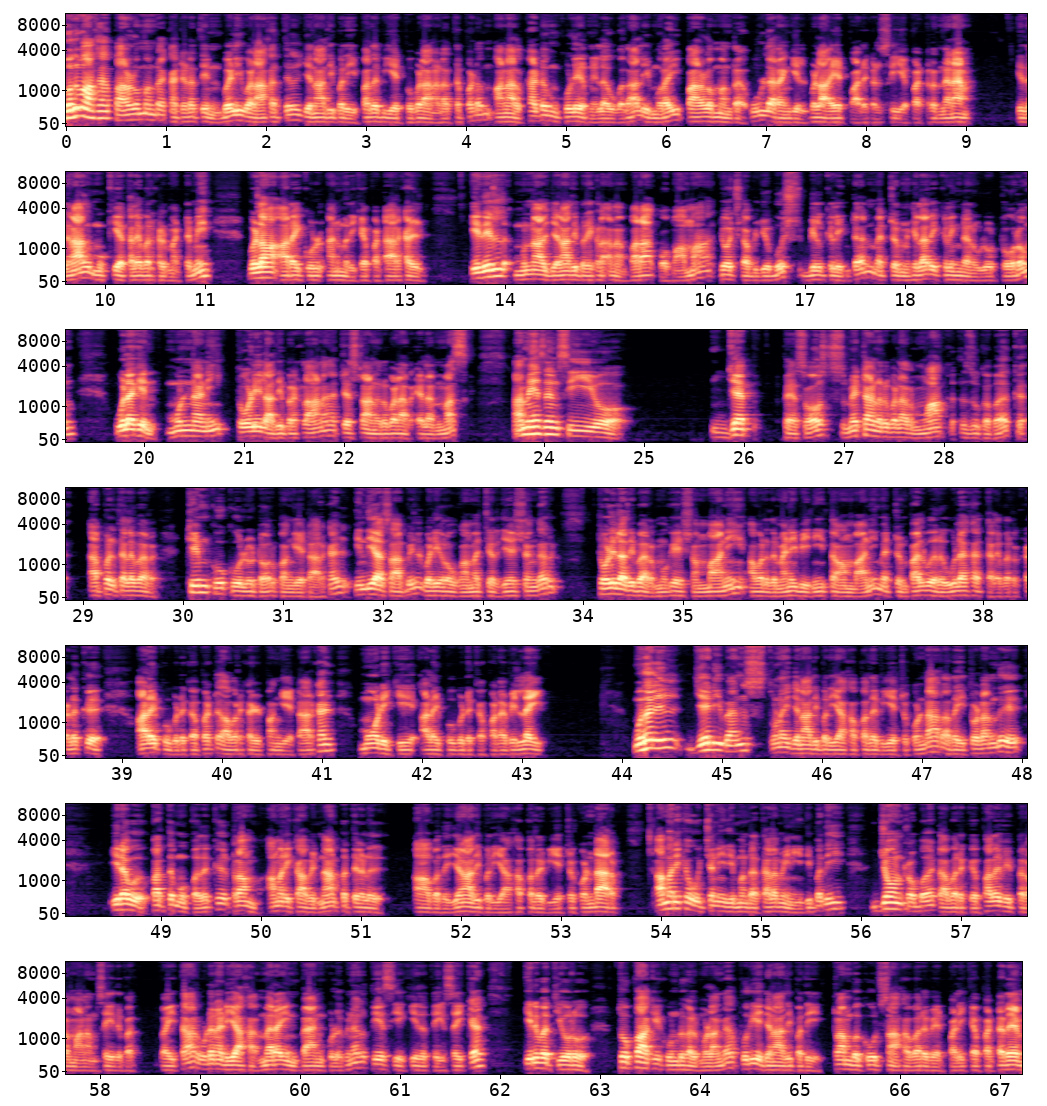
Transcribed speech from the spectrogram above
பொதுவாக பாராளுமன்ற கட்டிடத்தின் வெளி வளாகத்தில் ஜனாதிபதி பதவியேற்பு விழா நடத்தப்படும். ஆனால் கடும் குளிர் நிலவுவதால் இம்முறை பாராளுமன்ற உள்ளரங்கில் விழா ஏற்பாடுகள் செய்யப்பட்டிருந்தன. இதனால் முக்கிய தலைவர்கள் மட்டுமே விழா அறைக்குள் அனுமதிக்கப்பட்டார்கள். இதில் முன்னாள் ஜனாதிபதிகளான Barack Obama George W Bush Bill Clinton மற்றும் ஹிலரி கிளிங்டன் உள்ளிட்டோரும் உலகின் முன்னணி தொழில் அதிபர்களான டெஸ்லா நிறுவனர் Elon Musk Amazon CEO Jeff Bezos. Meta நிறுவனர் மார்க் ஜுகபர்க் அப்பல் தலைவர் டிம் குக் உள்ளிட்டோர் பங்கேற்றார்கள். இந்தியா சார்பில் வெளியுறவு அமைச்சர் ஜெய்சங்கர் தொழிலதிபர் முகேஷ் அம்பானி அவரது மனைவி நீதா அம்பானி மற்றும் பல்வேறு உலக தலைவர்களுக்கு அழைப்பு விடுக்கப்பட்டு அவர்கள் பங்கேற்றார்கள். மோடிக்கு அழைப்பு விடுக்கப்படவில்லை. முதலில் ஜேடி வென்ஸ் துணை ஜனாதிபதியாக பதவியேற்றுக் கொண்டார். அதைத் தொடர்ந்து இரவு பத்து முப்பதுக்கு ட்ரம்ப் அமெரிக்காவின் நாற்பத்தி ஏழு ஆவது ஜனாதிபதியாக பதவியேற்றுக் கொண்டார். அமெரிக்க உச்சநீதிமன்ற தலைமை நீதிபதி ஜோன் ரொபர்ட் அவருக்கு பதவி பிரமாணம் செய்து வைத்தார். உடனடியாக மெரைன் பேன் குழுவினர் தேசிய கீதத்தை இசைக்க இருபத்தி ஒரு துப்பாக்கி குண்டுகள் முழங்க புதிய ஜனாதிபதி ட்ரம்ப் கூட்ஸாக வரவேற்பு அளிக்கப்பட்டது.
